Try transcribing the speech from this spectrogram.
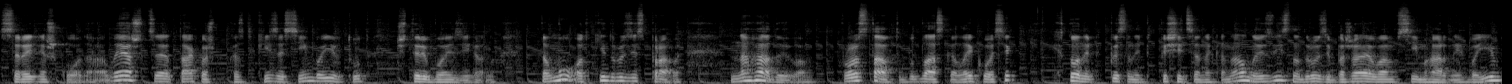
середня шкода. Але ж це також показники за 7 боїв, тут 4 бої зіграно. Тому отакі, друзі, справи. Нагадую вам, проставте, будь ласка, лайкосик. Хто не підписаний, підпишіться на канал. Ну і звісно, друзі, бажаю вам всім гарних боїв.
